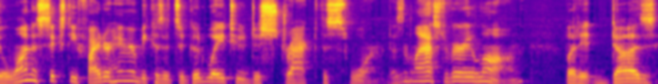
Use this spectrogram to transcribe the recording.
you'll want a 6D fighter hangar because it's a good way to distract the swarm. It doesn't last very long, but it does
